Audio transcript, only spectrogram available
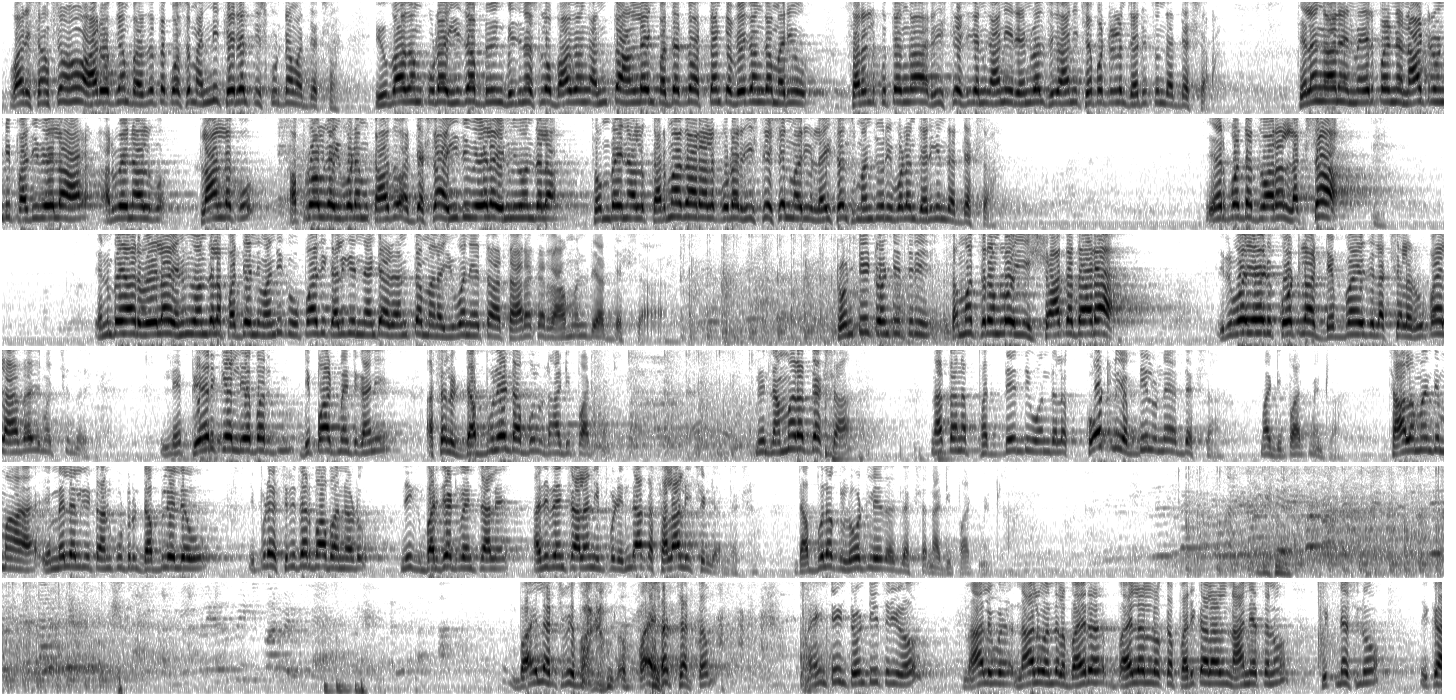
వారి సంక్షేమం ఆరోగ్యం భద్రత కోసం అన్ని చర్యలు తీసుకుంటున్నాం అధ్యక్ష. ఈ విభాగం కూడా ఈజ్ ఆఫ్ డూయింగ్ బిజినెస్లో భాగంగా అంతా ఆన్లైన్ పద్ధతిలో అత్యంత వేగంగా మరియు సరళీకృతంగా రిజిస్ట్రేషన్ కానీ రెన్యువల్స్ కానీ చేపట్టడం జరుగుతుంది అధ్యక్ష. తెలంగాణ ఏర్పడిన నాటి నుండి పదివేల అరవై నాలుగు ప్లాన్లకు అప్రూవల్గా ఇవ్వడం కాదు అధ్యక్ష. ఐదు వేల ఎనిమిది వందల తొంభై నాలుగు కర్మాగారాలకు కూడా రిజిస్ట్రేషన్ మరియు లైసెన్స్ మంజూరు ఇవ్వడం జరిగింది అధ్యక్ష. ఏర్పడ్డ ద్వారా లక్ష ఎనభై ఆరు వేల ఎనిమిది వందల పద్దెనిమిది మందికి ఉపాధి కలిగిందంటే అదంతా మన యువనేత తారక రామునిది అధ్యక్ష. ట్వంటీ ట్వంటీ త్రీ సంవత్సరంలో ఈ శాఖ ద్వారా ఇరవై ఏడు కోట్ల డెబ్బై ఐదు లక్షల రూపాయల ఆదాయం వచ్చింది. లే పేరుకే లేబర్ డిపార్ట్మెంట్ కానీ అసలు డబ్బులే డబ్బులు నా డిపార్ట్మెంట్ మీరు నమ్మరు అధ్యక్ష. నా తన పద్దెనిమిది వందల కోట్లు ఎఫ్డీలు ఉన్నాయి అధ్యక్ష మా డిపార్ట్మెంట్లో. చాలామంది మా ఎమ్మెల్యేలు గిట్ట అనుకుంటున్నారు డబ్బులే లేవు. ఇప్పుడే శ్రీధర్ బాబు అన్నాడు నీకు బడ్జెట్ పెంచాలి అది పెంచాలని ఇప్పుడు ఇందాక సలహాలు ఇచ్చిండి అధ్యక్ష. డబ్బులకు లోటు లేదు అధ్యక్ష నా డిపార్ట్మెంట్లో. బాయిలర్స్ విభాగంలో బాయిలర్ చట్టం. నైన్టీన్ ట్వంటీ త్రీలో నాలుగు నాలుగు వందల బైలర్ బయలర్ల యొక్క పరికరాల నాణ్యతను ఫిట్నెస్ను ఇక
